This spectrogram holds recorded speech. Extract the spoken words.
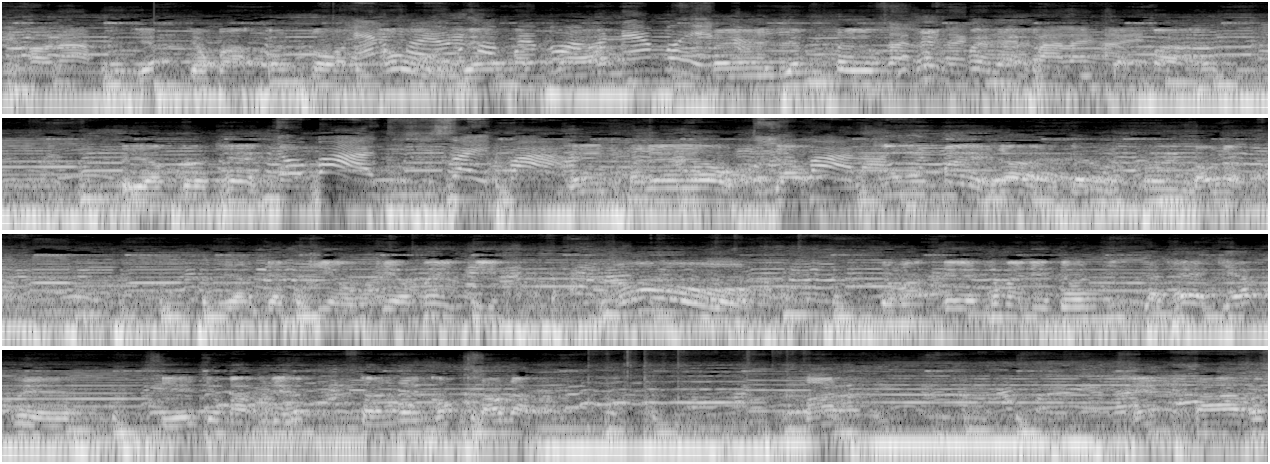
ที่เขาหน้าเย็บจังหวะกันก่อนโอ้แรงมันขวาแต่ยังเติมแข้งไม่ได้จังหวะพยายามกระแทกเจ้าบ้าจีใส่ป่าแทงไปแล้วจับก็ไม่ได้เขาหนักพยายามจะเกี่ยวเกี่ยวไม่ติดโอ้จังหวะเดินเข้ามาเนี่ยโดนกระแทกยับเลยเสียจังหวะไปเลยครับทางด้านของเสาหลักมันแทง ตาครับ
